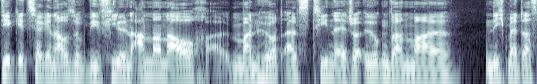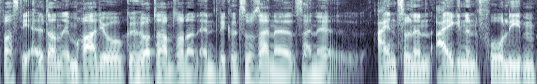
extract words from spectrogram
Dir geht's ja genauso wie vielen anderen auch. Man hört als Teenager irgendwann mal nicht mehr das, was die Eltern im Radio gehört haben, sondern entwickelt so seine, seine einzelnen eigenen Vorlieben.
